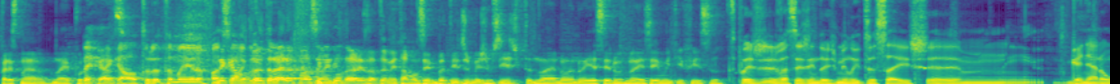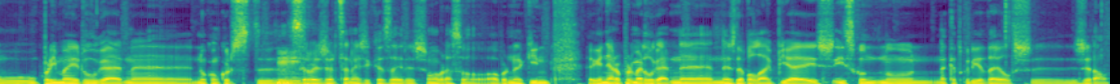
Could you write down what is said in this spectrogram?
parece que não, não é por acaso. Naquela altura também era fácil Naquela altura encontrar. também era fácil encontrar, exatamente, estavam sempre batidos nos mesmos sítios, portanto não, é, não, não, ia ser, não ia ser muito difícil. Depois vocês em 2016 um, ganharam o primeiro lugar na, no concurso de hum. cervejas artesanais e caseiras, um abraço ao, ao Bernardino, ganharam o primeiro lugar na, nas Double IPA e segundo no, na categoria deles uh, geral.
